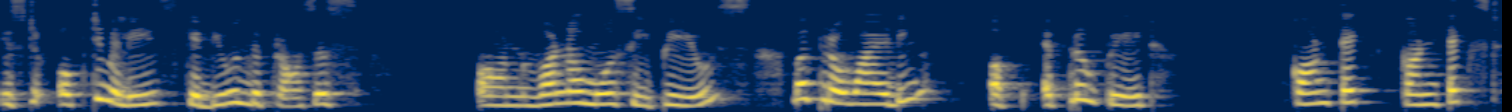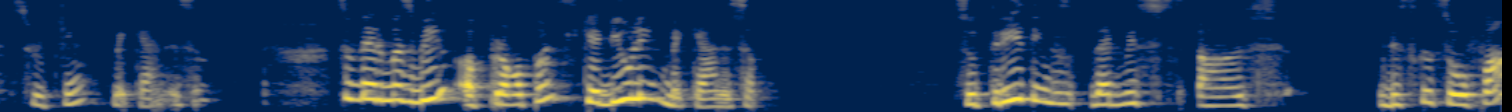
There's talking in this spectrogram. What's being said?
is to optimally schedule the process on one or more CPUs by providing appropriate context, context switching mechanism. So there must be a proper scheduling mechanism. So three things that we uh, discussed so far,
